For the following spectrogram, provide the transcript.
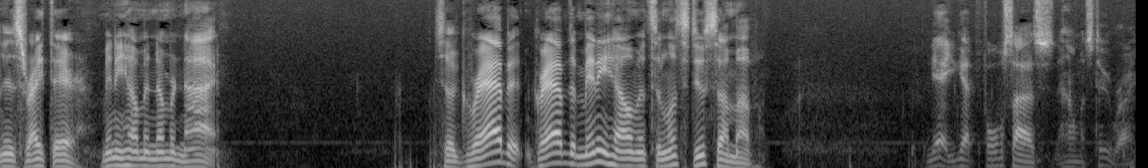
Is right there. Mini helmet number nine. So grab it. Grab the mini helmets and let's do some of them. Yeah, you got full size helmets too, right?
